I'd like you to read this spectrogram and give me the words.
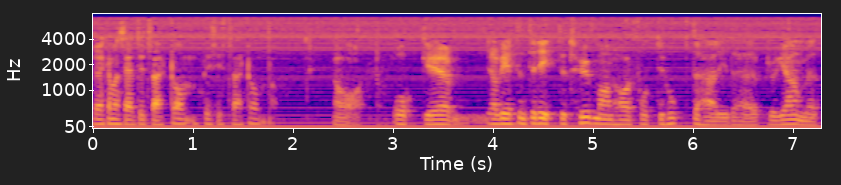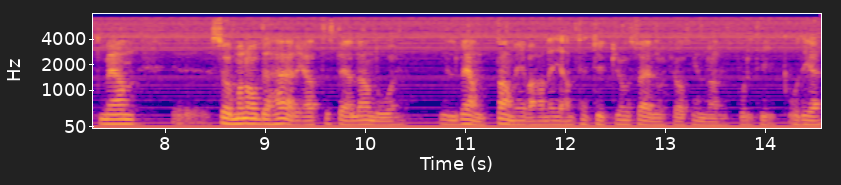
där kan man säga att det är tvärtom, precis tvärtom. Då. Ja, och eh, jag vet inte riktigt hur man har fått ihop det här i det här programmet. Men eh, summan av det här är att Stellan då vill vänta med vad han egentligen tycker om Sverigedemokraternas invandringspolitik. Och det,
